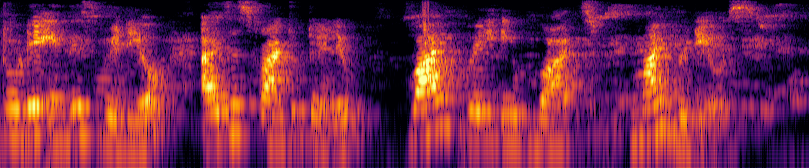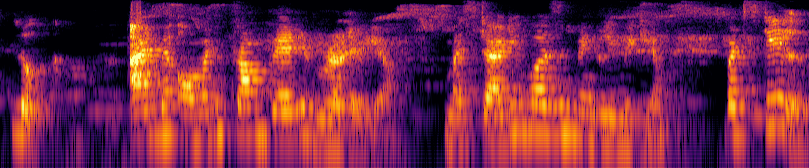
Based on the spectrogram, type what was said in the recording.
Today in this video, I just want to tell you why will you watch my videos. Look, I'm a woman from very rural area. My study was in Bengali medium, but still,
